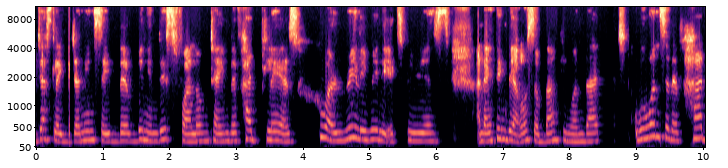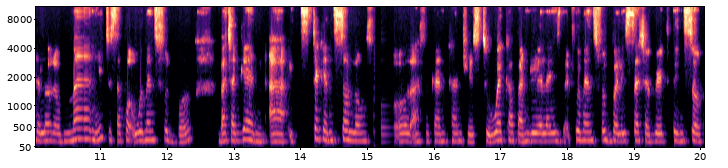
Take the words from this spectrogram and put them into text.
just like Janine said, they've been in this for a long time. They've had players who are really, really experienced. And I think they are also banking on that we won't say they've had a lot of money to support women's football, but again, uh, it's taken so long for all African countries to wake up and realize that women's football is such a great thing. So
